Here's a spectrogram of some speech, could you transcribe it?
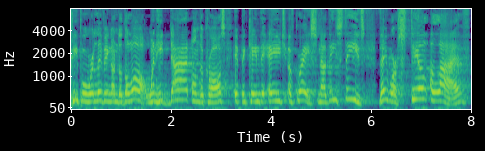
people were living under the law. When he died on the cross, it became the age of grace. Now these thieves, they were still alive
